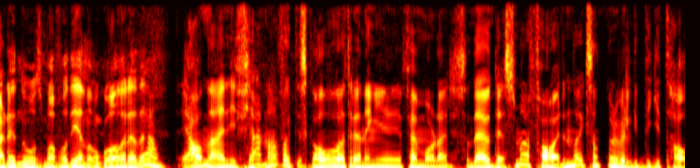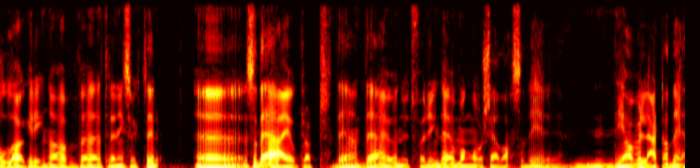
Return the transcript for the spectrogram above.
er det noen som har fått gjennomgå allerede? Ja? Ja, nei, de fjerna faktisk all trening i fem år der. Så det er jo det som er faren da, ikke sant? når du velger digital lagring av eh, treningsøkter. Eh, så det er jo klart. Det, det er jo en utfordring. Det er jo mange år siden, da, så de, de har vel lært av det,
